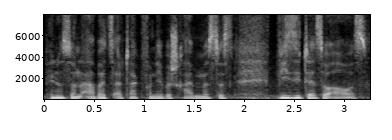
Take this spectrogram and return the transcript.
Wenn du so einen Arbeitsalltag von dir beschreiben müsstest, wie sieht der so aus?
